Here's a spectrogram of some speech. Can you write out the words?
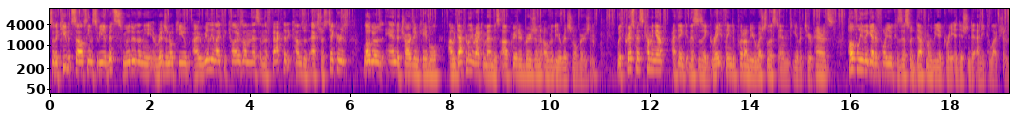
So the cube itself seems to be a bit smoother than the original cube. I really like the colors on this and the fact that it comes with extra stickers, logos, and a charging cable. I would definitely recommend this upgraded version over the original version. With Christmas coming up, I think this is a great thing to put onto your wish list and give it to your parents. Hopefully they get it for you because this would definitely be a great addition to any collection.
